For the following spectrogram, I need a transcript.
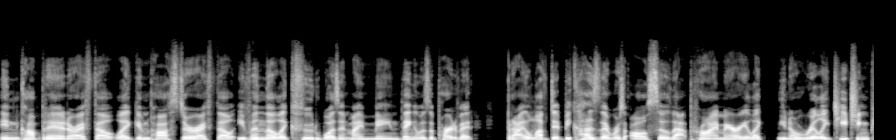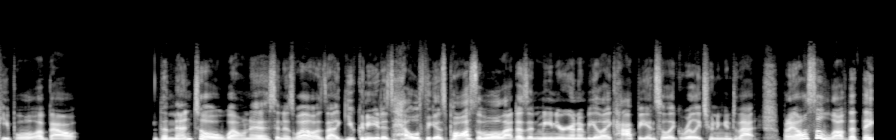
incompetent or I felt like imposter. I felt even though like food wasn't my main thing, it was a part of it. But I loved it because there was also that primary, like, you know, really teaching people about the mental wellness and as well as like you can eat as healthy as possible. That doesn't mean you're going to be like happy. And so like really tuning into that. But i also love that they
